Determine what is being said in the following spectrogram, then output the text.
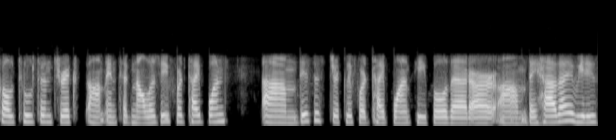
called Tools and Tricks um, and Technology for Type 1s. Um, this is strictly for type 1 people that are, um, they have diabetes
